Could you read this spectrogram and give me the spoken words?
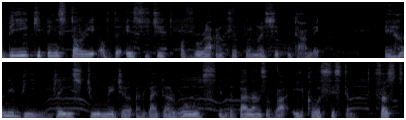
beekeeping story of the Institute of Rural Entrepreneurship Nkambe. A honeybee plays two major and vital roles in the balance of our ecosystem. First,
